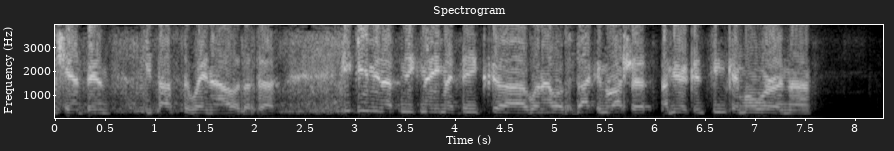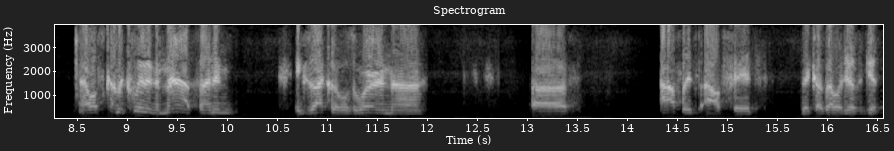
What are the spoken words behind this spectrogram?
champion. He passed away now, but uh, he gave me that nickname. I think uh, when I was back in Russia, American team came over and. Uh, I was kind of cleaning the mats. I didn't exactly was wearing uh, uh, athlete's outfit because I would just get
